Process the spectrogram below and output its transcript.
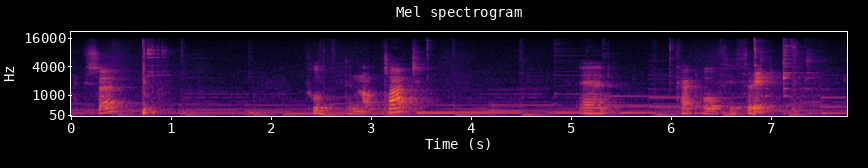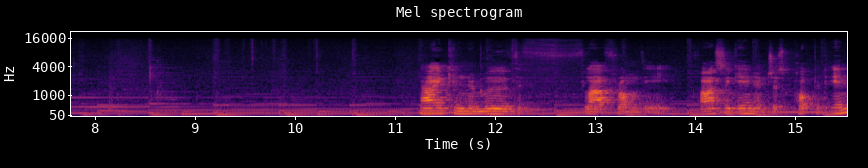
like so. Pull the knot tight and cut off the thread now you can remove the fly from the vise again and just pop it in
